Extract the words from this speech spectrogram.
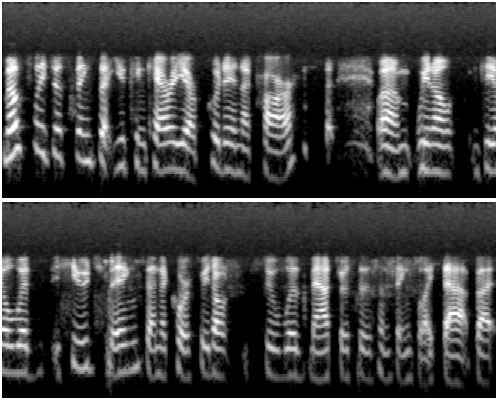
mostly just things that you can carry or put in a car. um, we don't deal with huge things, and of course, we don't deal with mattresses and things like that. But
